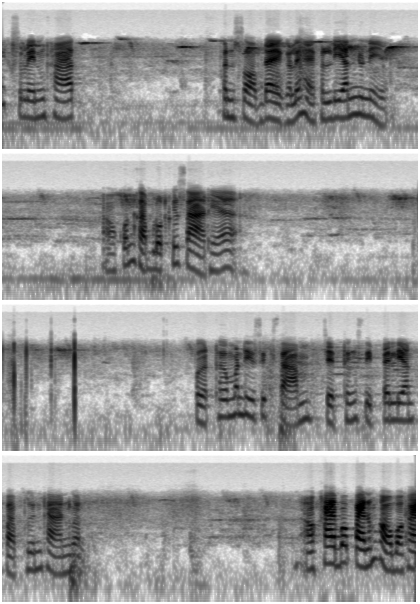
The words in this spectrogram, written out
Excellent Class เพิ่นสอบได้ก็เลยให้เพิ่นเรียนอยู่นี่ เอาคนขับรถคือสาแท้ เปิดเทอมวันที่สิบสามเจ็ดถึงสิบไปเรียนปรับพื้นฐานก่อน เอาใครบ่ไปน้ำเขาบ่ใคร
